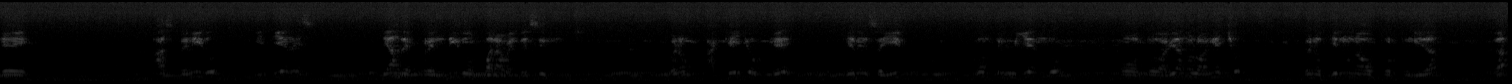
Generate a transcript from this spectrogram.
que has tenido y tienes, te has desprendido para bendecirnos. Bueno, aquellos que quieren seguir contribuyendo o todavía no lo han hecho, bueno, tiene una oportunidad, ¿verdad?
